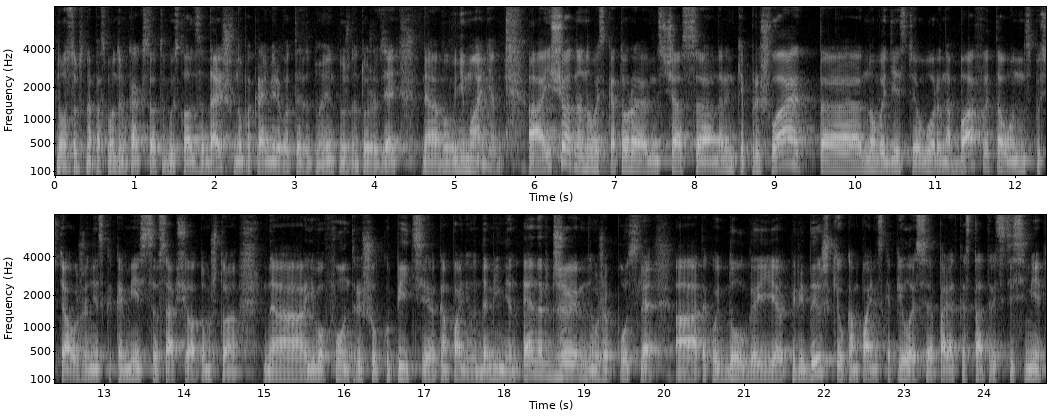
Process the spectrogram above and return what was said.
но, собственно, посмотрим, как ситуация будет складываться дальше, но, по крайней мере, вот этот момент нужно тоже взять э, во внимание. Еще одна новость, которая сейчас на рынке рынке пришла. Это новое действие Уоррена Баффета. Он спустя уже несколько месяцев сообщил о том, что э, его фонд решил купить компанию Dominion Energy. Уже после э, такой долгой передышки у компании скопилось порядка 137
